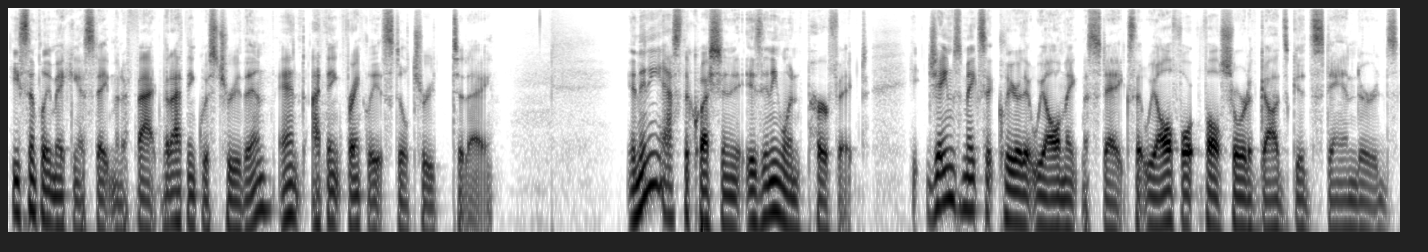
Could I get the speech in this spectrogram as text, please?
he's simply making a statement of fact that I think was true then. And I think, frankly, it's still true today. And then he asks the question Is anyone perfect? James makes it clear that we all make mistakes, that we all fall short of God's good standards.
